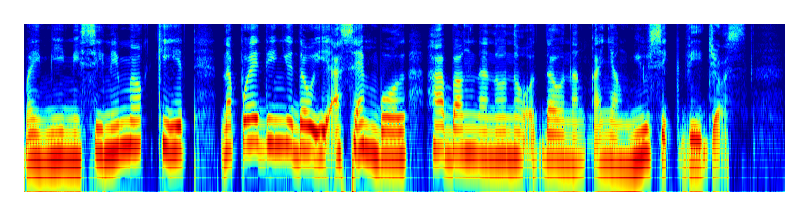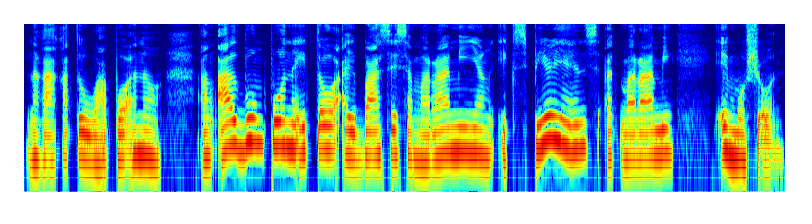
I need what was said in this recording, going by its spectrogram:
may mini cinema kit na pwede nyo daw i-assemble habang nanonood daw ng kanyang music videos. Nakakatuwa po ano. Ang album po na ito ay base sa marami niyang experience at maraming emosyon.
